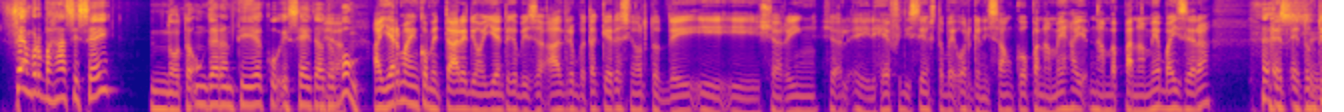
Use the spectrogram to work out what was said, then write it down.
sempre vai ser nota un garantia que esse está yeah. bom. Ayer mais um comentário de um oyente que disse, Aldre, você quer o senhor Todei e, e Sharin, o chefe de ciência também organizar um copa na Panamá vai será? É, é tudo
